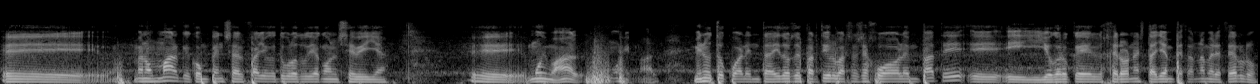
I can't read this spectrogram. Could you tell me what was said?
Eh, menos mal que compensa el fallo que tuvo el otro día con el Sevilla. Eh, muy mal, muy mal. Minuto 42 del partido, el Barça se ha jugado el empate eh, y yo creo que el Gerona está ya empezando a merecerlo.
